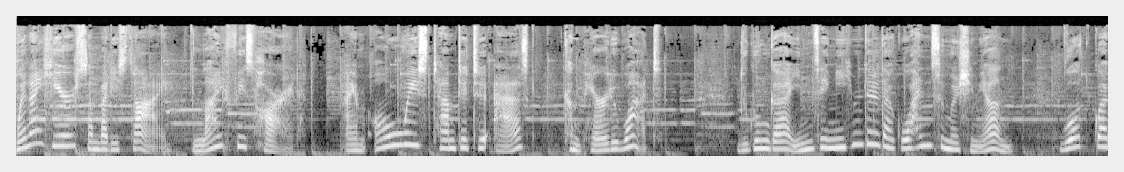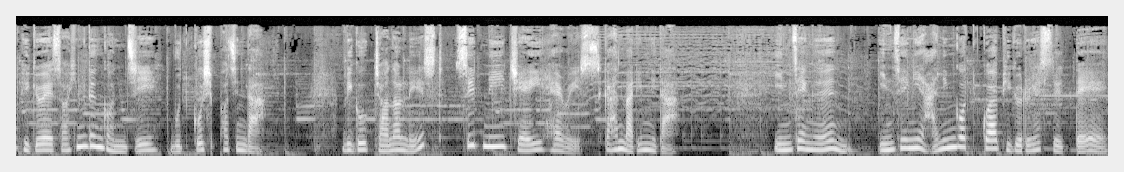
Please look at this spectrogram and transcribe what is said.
When I hear somebody sigh, life is hard. I am always tempted to ask, compared to what? 누군가 인생이 힘들다고 한숨을 쉬면 무엇과 비교해서 힘든 건지 묻고 싶어진다. 미국 저널리스트 시드니 제이 해리스가 한 말입니다. 인생은 인생이 아닌 것과 비교를 했을 때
